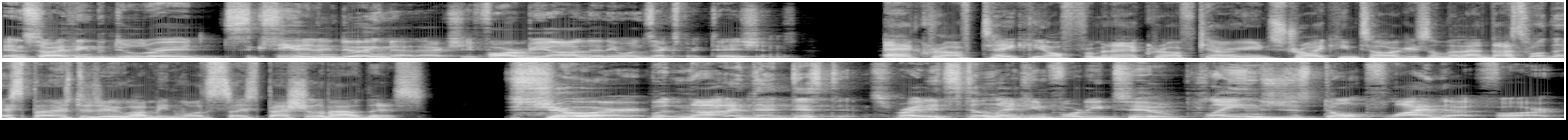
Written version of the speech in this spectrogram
And so I think the Doolittle Raid succeeded in doing that, actually, far beyond anyone's expectations. aircraft taking off from an aircraft carrier and striking targets on the land. That's what they're supposed to do. I mean, what's so special about this? Sure, but not at that distance, right? It's still 1942. Planes just don't fly that far.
